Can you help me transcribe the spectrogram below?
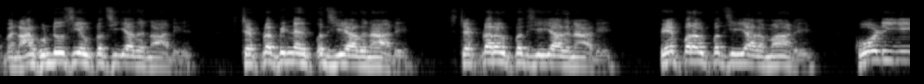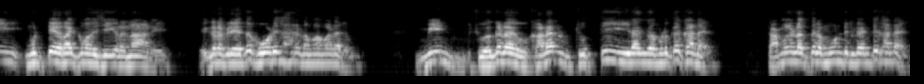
அப்போ நான் குண்டூசியை உற்பத்தி செய்யாத நாடு ஸ்டெப்ல பின்னை உற்பத்தி செய்யாத நாடு ஸ்டெப்லரை உற்பத்தி செய்யாத நாடு பேப்பரை உற்பத்தி செய்யாத நாடு கோழி முட்டை இறக்குமதி செய்கிற நாடு எங்கட கோழி தாராளமாக வளரும். மீன் எங்கட கடல் சுற்றி இலங்கை முழுக்க கடல். தமிழத்தில் மூன்றில் ரெண்டு கடல்.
